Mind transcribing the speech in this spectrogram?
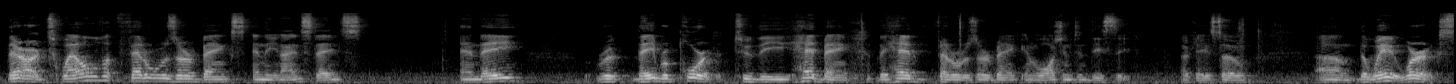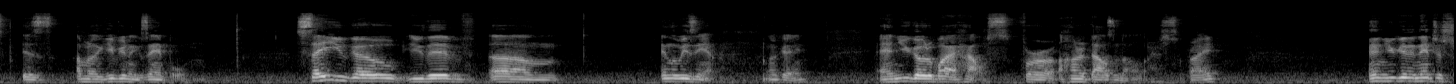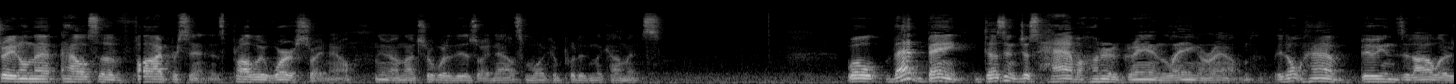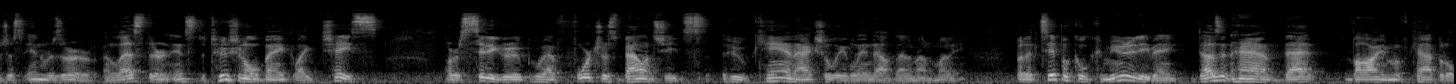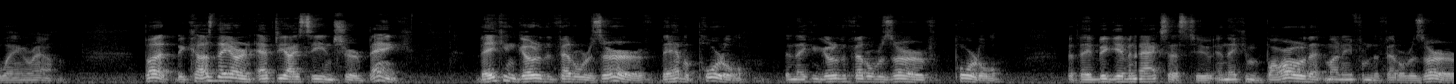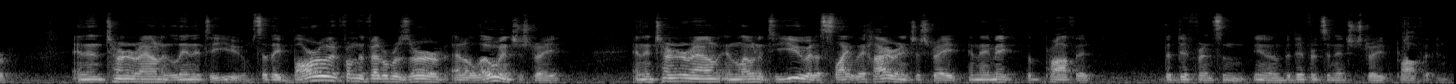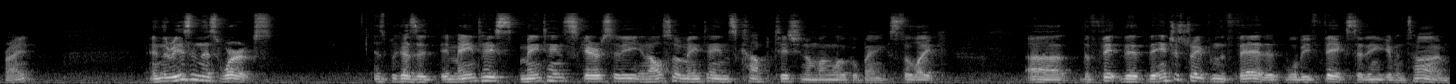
There are 12 Federal Reserve banks in the United States, and they re, they report to the head bank, the head Federal Reserve Bank in Washington D.C. Okay, so um, the way it works is I'm going to give you an example. Say you go, you live um, in Louisiana, okay, and you go to buy a house for $100,000, right? And you get an interest rate on that house of 5%. It's probably worse right now. You know, I'm not sure what it is right now. Someone can put it in the comments. Well, that bank doesn't just have a hundred grand laying around. They don't have billions of dollars just in reserve unless they're an institutional bank like Chase or a Citigroup who have fortress balance sheets who can actually lend out that amount of money. But a typical community bank doesn't have that volume of capital laying around. But because they are an FDIC insured bank, they can go to the Federal Reserve, they have a portal, and they can go to the Federal Reserve portal that they've been given access to, and they can borrow that money from the Federal Reserve and then turn around and lend it to you. So they borrow it from the Federal Reserve at a low interest rate and then turn around and loan it to you at a slightly higher interest rate and they make the profit the difference in you know the difference in interest rate profit, right? And the reason this works is because it, it maintains maintains scarcity and also maintains competition among local banks. So like uh, the, the the interest rate from the Fed will be fixed at any given time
